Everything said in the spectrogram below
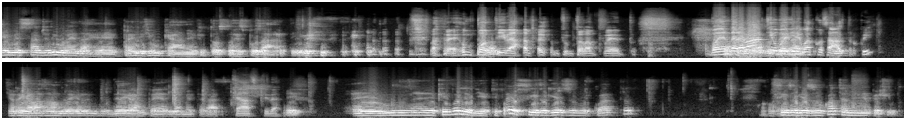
C'è, il messaggio di Gueda che prenditi un cane piuttosto che sposarti. Vabbè, un po' allora. tirata con tutto l'affetto. Vuoi andare avanti o vuoi dire qualcos'altro qui? ti ho regalato delle, delle gran perle a mettere. Caspita. E, ehm, che voglio dirti? Poi ho finito Gears of War 4. Okay. Ho finito Gears of War 4 e non mi è piaciuto.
